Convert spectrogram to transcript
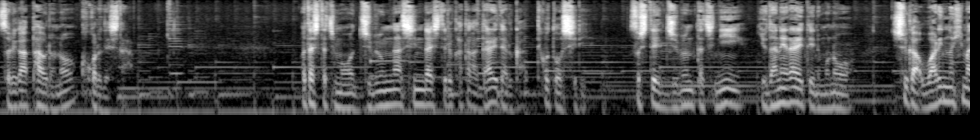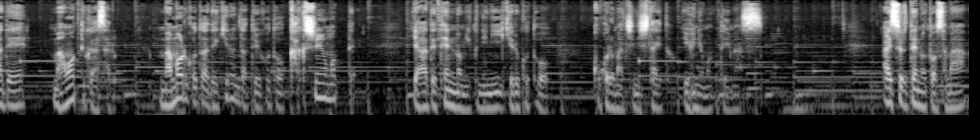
それがパウロの心でした。私たちも自分が信頼している方が誰であるかってことを知りそして自分たちに委ねられているものを主が終わりの日まで守ってくださる。守ることができるんだということを確信を持ってやがて天の御国に行けることを心待ちにしたいというふうに思っています。愛する天のお父様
